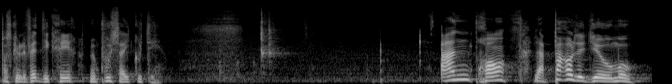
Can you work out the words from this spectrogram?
Parce que le fait d'écrire me pousse à écouter. Anne prend la parole de Dieu au mot.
